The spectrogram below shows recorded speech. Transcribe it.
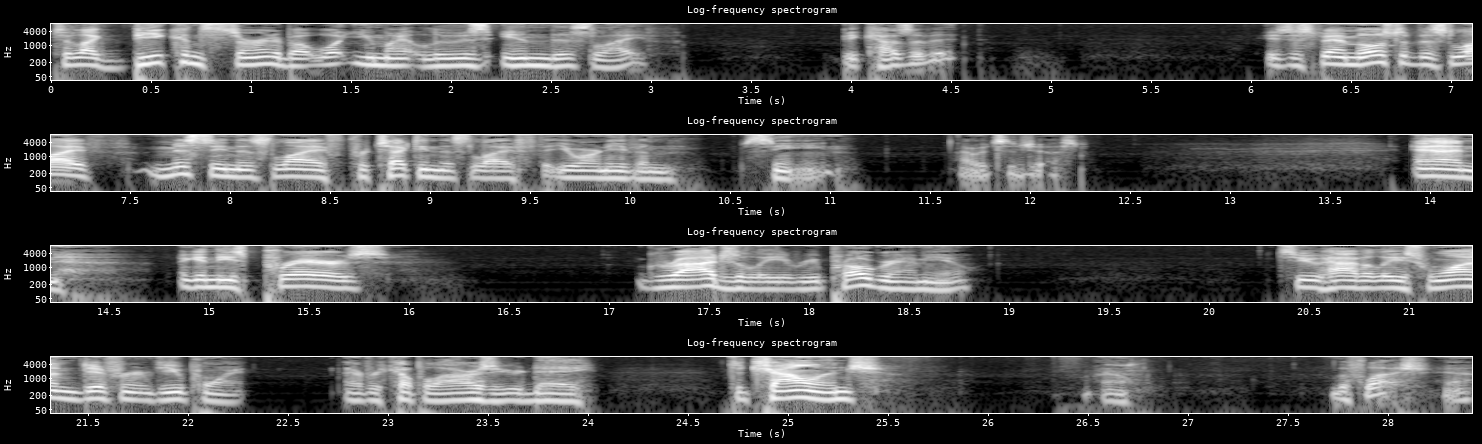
to like be concerned about what you might lose in this life because of it, is to spend most of this life missing this life, protecting this life that you aren't even seeing, I would suggest. And again, these prayers gradually reprogram you to have at least one different viewpoint every couple hours of your day to challenge well the flesh yeah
